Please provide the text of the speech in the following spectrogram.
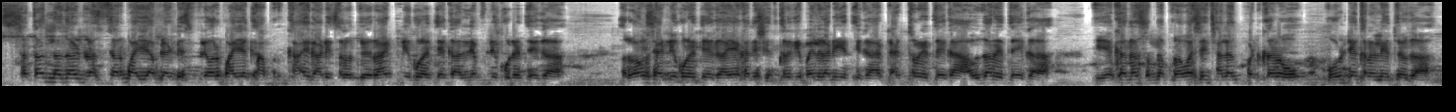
सतत नजर रस्त्यावर पाहिजे आपल्या डिस्प्लेवर पाहिजे का आपण काय गाडी चालवतोय राईट निघून येते का लेफ्ट निघून येते का? रॉंग साईडने कोण येते का? एखादी शेतकऱ्याची बैलगाडी येते का? ट्रॅक्टर येते का? अवजार येते का? एखादा समजा प्रवासी चालक पटकन ओव्हरटेक करायला येतोय का?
